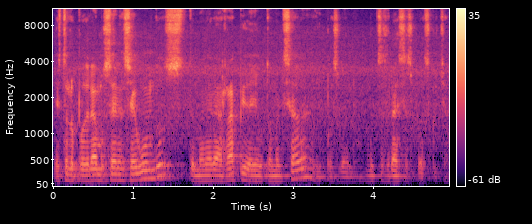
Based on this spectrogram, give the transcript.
esto lo podríamos hacer en segundos, de manera rápida y automatizada, y pues bueno, muchas gracias por escuchar.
